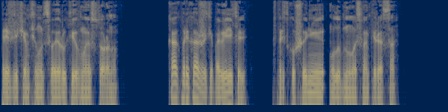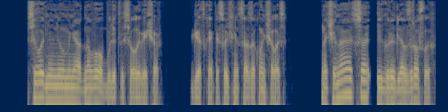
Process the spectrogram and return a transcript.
прежде чем тянуть свои руки в мою сторону». «Как прикажете, повелитель?» — в предвкушении улыбнулась вампиресса. «Сегодня не у меня одного будет веселый вечер. Детская песочница закончилась. Начинаются игры для взрослых,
